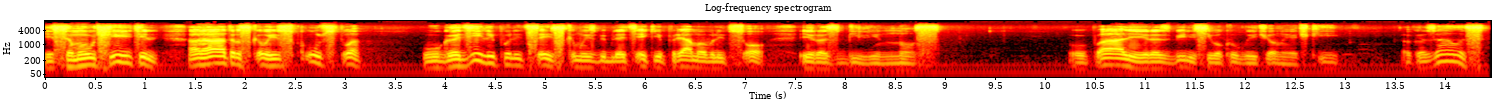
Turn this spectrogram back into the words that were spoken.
и самоучитель ораторского искусства угодили полицейскому из библиотеки прямо в лицо и разбили нос. Упали и разбились его круглые черные очки. Оказалось,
